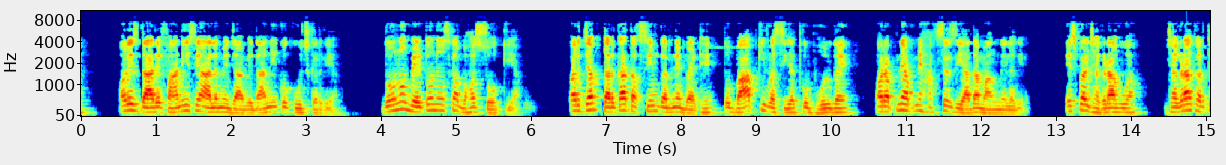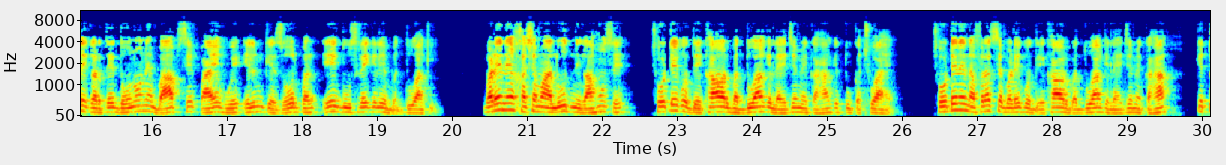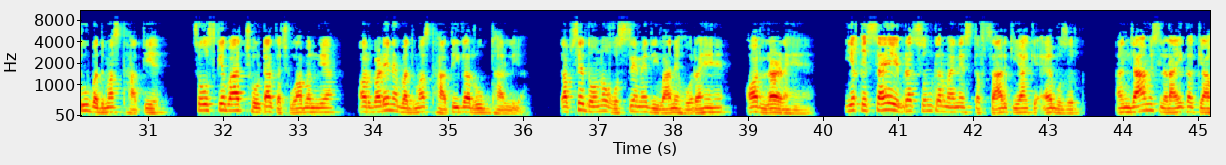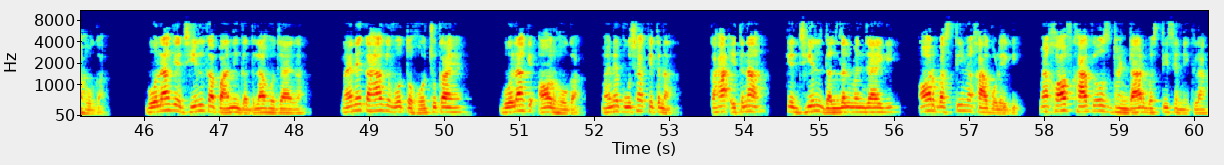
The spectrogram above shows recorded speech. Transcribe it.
اور اس دار فانی سے عالم جاویدانی کو کوچ کر گیا۔ دونوں بیٹوں نے اس کا بہت سوک کیا۔ پر جب ترکہ تقسیم کرنے بیٹھے تو باپ کی وسیعت کو بھول گئے اور اپنے اپنے حق سے زیادہ مانگنے لگے۔ اس پر جھگڑا ہوا۔ جھگڑا کرتے کرتے دونوں نے باپ سے پائے ہوئے علم کے زور پر ایک دوسرے کے لیے بدعا کی۔ بڑے نے خشم آلود نگاہوں سے چھوٹے کو دیکھا اور بدعا کے لہجے میں کہا کہ تو کچھوا ہے۔ چھوٹے نے نفرت سے بڑے کو دیکھا اور بدعا کے لہجے میں کہا کہ تو بدمست ہاتھی ہے۔ سو اس کے بعد چھوٹا کچھوا بن گیا اور بڑے نے بدمست ہاتھی کا روپ دھار لیا۔ تب سے دونوں غصے میں دیوانے ہو رہے ہیں اور لڑ رہے ہیں۔ یہ قصہ عبرت سن کر میں نے استفسار کیا کہ اے بزرگ، انجام اس لڑائی کا کیا ہوگا؟ بولا کہ جھیل کا پانی گدلا ہو جائے گا۔ میں نے کہا کہ وہ تو ہو چکا ہے۔ بولا کہ اور ہوگا۔ میں نے پوچھا کتنا؟ کہا اتنا کہ جھیل دلدل بن جائے گی اور بستی میں خاک اڑے گی۔ میں خوف کھا کے اس ڈھنڈار بستی سے نکلا۔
